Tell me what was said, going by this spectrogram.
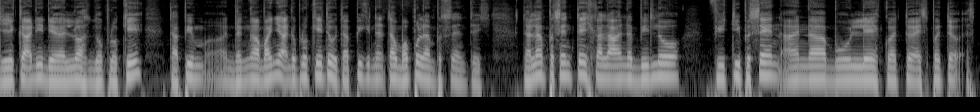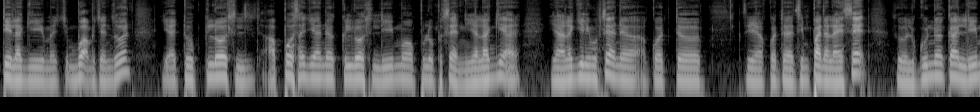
dia cakap ni dia loss 20k tapi uh, dengar banyak 20k tu tapi nak tahu berapa dalam percentage. Dalam percentage kalau anda below 50% anda boleh kata expert still lagi buat macam tu iaitu close apa saja anda close 50%. Yang lagi yang lagi 5% anda kata So yang aku simpan dalam aset So gunakan 5%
